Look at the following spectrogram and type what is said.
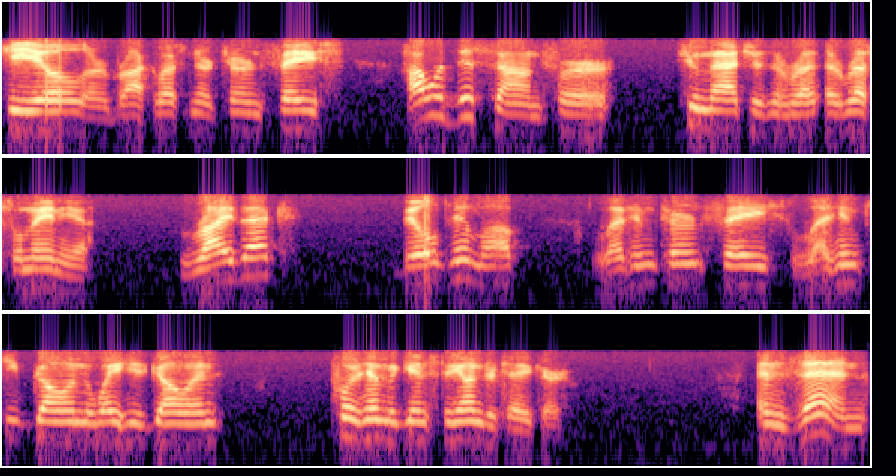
heel or Brock Lesnar turn face. How would this sound for two matches at, at WrestleMania? Ryback, build him up, let him turn face, let him keep going the way he's going, put him against The Undertaker. And then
